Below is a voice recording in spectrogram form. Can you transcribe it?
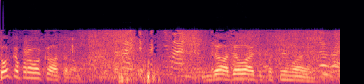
Только провокатором. Давайте поснимаем. Да, давайте поснимаем. Давай.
